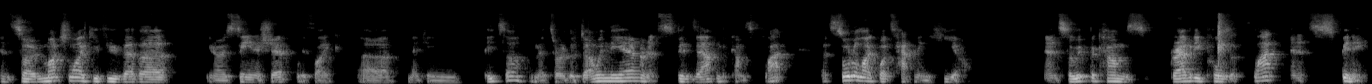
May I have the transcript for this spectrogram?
And so much like if you've ever, you know, seen a chef with like uh, making pizza and they throw the dough in the air and it spins out and becomes flat, that's sort of like what's happening here. And so it becomes, gravity pulls it flat and it's spinning.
